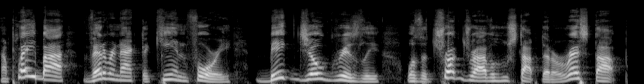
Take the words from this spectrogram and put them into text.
Now, played by veteran actor Ken Foree, Big Joe Grizzly was a truck driver who stopped at a rest stop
